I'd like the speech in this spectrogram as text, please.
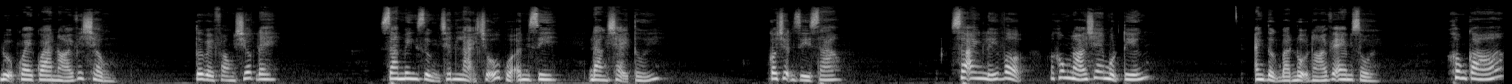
Nụ quay qua nói với chồng, Tôi về phòng trước đây. Gia Minh dừng chân lại chỗ của Ân Di, Đang chạy tới. Có chuyện gì sao? Sao anh lấy vợ mà không nói cho em một tiếng? Anh tưởng bà nội nói với em rồi. Không có.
